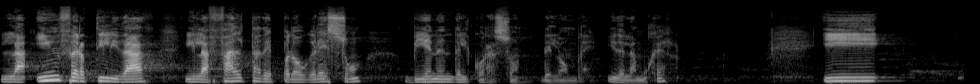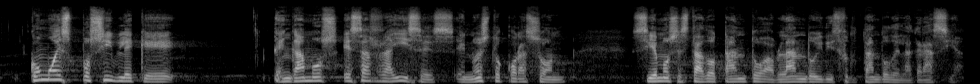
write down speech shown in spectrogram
la infertilidad y la falta de progreso vienen del corazón del hombre y de la mujer. ¿Y cómo es posible que tengamos esas raíces en nuestro corazón si hemos estado tanto hablando y disfrutando de la gracia?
